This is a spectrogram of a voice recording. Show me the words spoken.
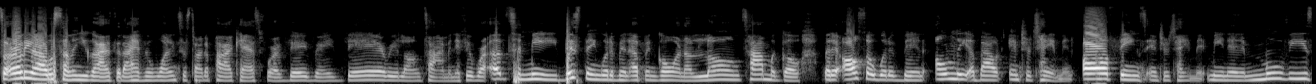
so earlier I was telling you guys that I have been wanting to start a podcast for a very, very, very long time. And if it were up to me, this thing would have been up and going a long time ago. But it also would have been only about entertainment, all things entertainment, meaning movies,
